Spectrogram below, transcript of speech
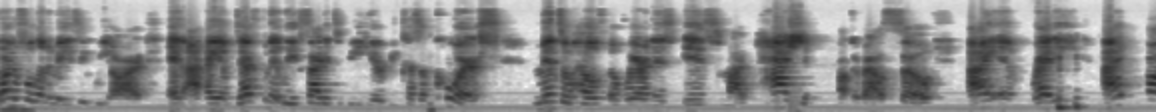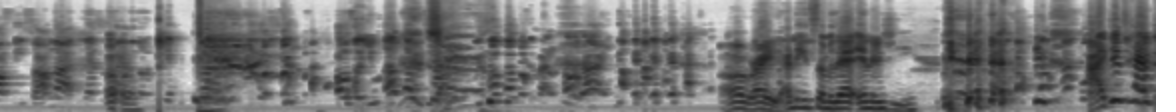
wonderful and amazing we are. And I, I am definitely excited to be here because, of course, mental health awareness is my passion to talk about. So I am ready. I have coffee, so I'm not necessarily going to be. oh, so you up, up tonight? You up, up tonight? All right. All right. I need some of that energy. I just have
